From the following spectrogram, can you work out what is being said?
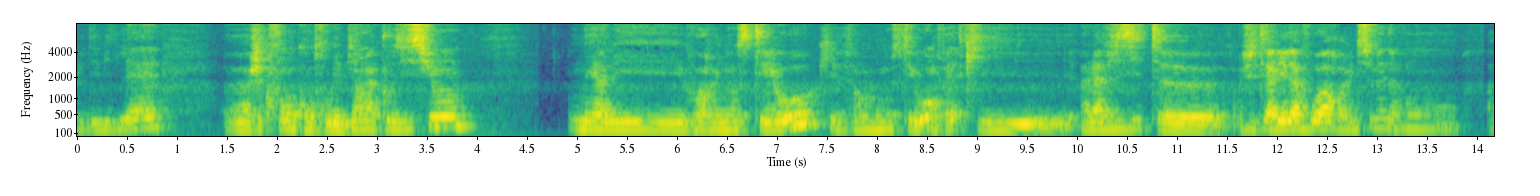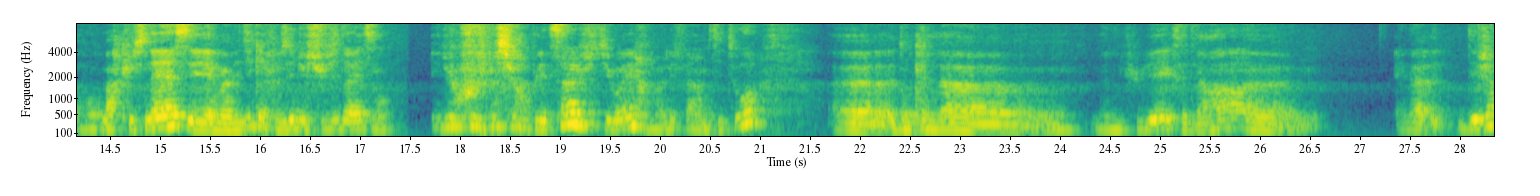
le débit de lait. Euh, à chaque fois, on contrôlait bien la position. On est allé voir une ostéo, qui, enfin mon ostéo en fait, qui à la visite, euh, j'étais allée la voir une semaine avant, Marcus naisse et elle m'avait dit qu'elle faisait du suivi d'allaitement. Et du coup, je me suis rappelé de ça, je me suis dit ouais, on va aller faire un petit tour. Euh, donc elle l'a manipulé, etc. elle a, déjà,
